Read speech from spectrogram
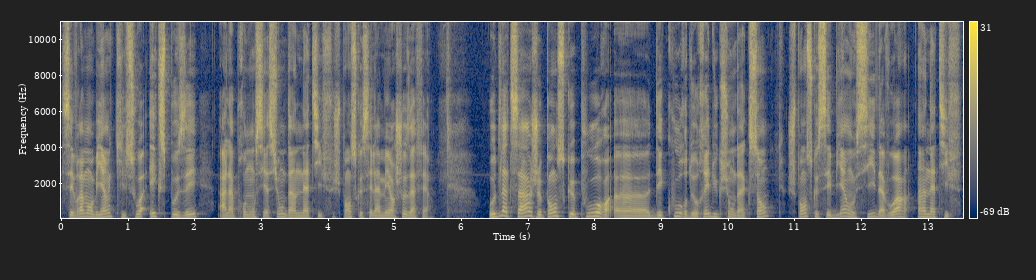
c'est vraiment bien qu'il soit exposé à la prononciation d'un natif. Je pense que c'est la meilleure chose à faire. Au-delà de ça, je pense que pour euh, des cours de réduction d'accent, je pense que c'est bien aussi d'avoir un natif.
